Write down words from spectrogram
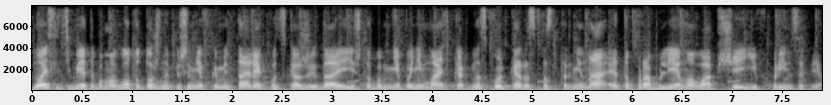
Ну а если тебе это помогло, то тоже напиши мне в комментариях, подскажи, да, и чтобы мне понимать, как насколько распространена эта проблема вообще и в принципе.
